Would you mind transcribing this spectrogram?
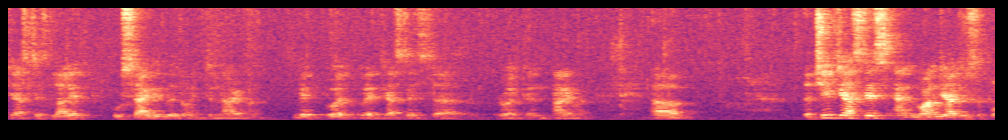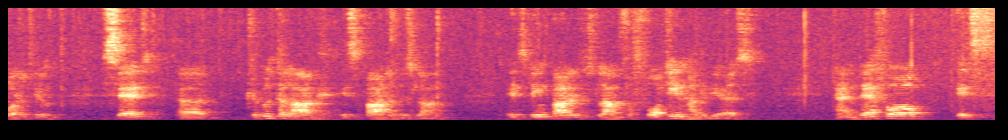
Justice Lalit, who sided with Rohinton Nariman, with, with, with Justice Rohinton Nariman. Uh, the Chief Justice and one judge who supported him said uh, triple talaq is part of Islam. It's been part of Islam for 1400 years and therefore it's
